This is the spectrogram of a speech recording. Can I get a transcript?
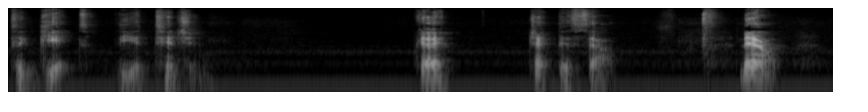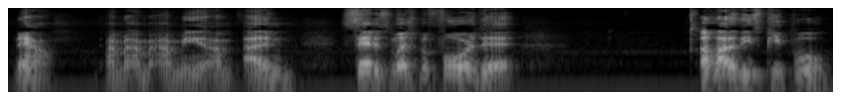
to get the attention. Okay? Check this out. Now, now, I'm, I'm, i mean, I'm, I didn't said as much before that a lot of these people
